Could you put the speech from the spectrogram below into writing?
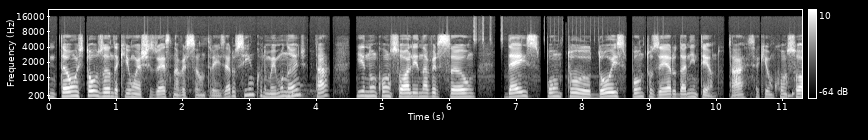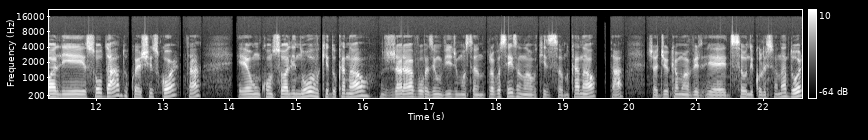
Então, estou usando aqui um XOS na versão 3.05, numa Emunand, tá? E num console na versão 10.2.0 da Nintendo, tá? Esse aqui é um console soldado com X-Core, tá? É um console novo aqui do canal. Já vou fazer um vídeo mostrando para vocês a nova aquisição do canal, tá? Já digo que é uma é, edição de colecionador.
